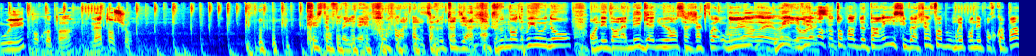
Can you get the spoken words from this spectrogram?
Oui, pourquoi pas. Mais attention. Christophe Payet. Voilà, ça veut tout dire. Je vous demande oui ou non. On est dans la méga nuance à chaque fois. Oui, Ah là, ouais, oui non, évidemment, là, quand on parle de Paris, si vous, à chaque fois vous me répondez pourquoi pas,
